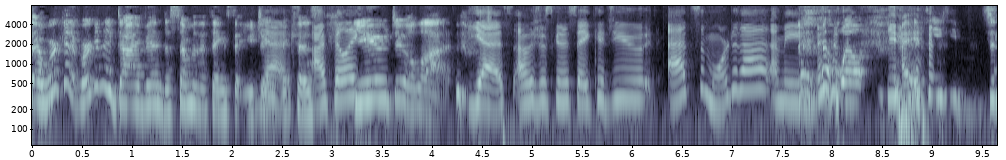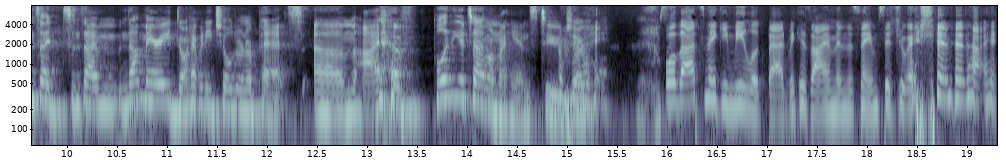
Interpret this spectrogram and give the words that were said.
So we're gonna we're gonna dive into some of the things that you do yes, because I feel like you do a lot. Yes, I was just gonna say, could you add some more to that? I mean, well, I, it's easy since I since I'm not married, don't have any children or pets. Um, I have plenty of time on my hands to juggle. Right. Well, that's making me look bad because I am in the same situation, and I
